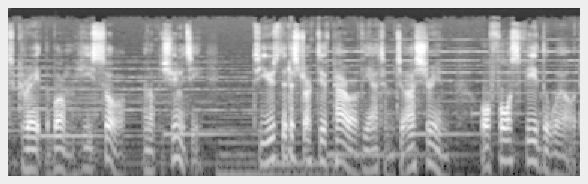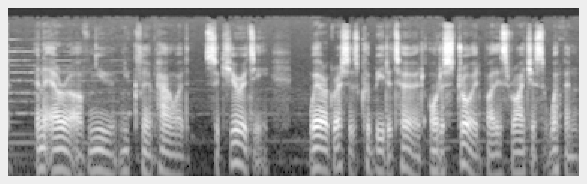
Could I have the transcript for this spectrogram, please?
to create the bomb, he saw an opportunity to use the destructive power of the atom to usher in or force feed the world an era of new nuclear powered security where aggressors could be deterred or destroyed by this righteous weapon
